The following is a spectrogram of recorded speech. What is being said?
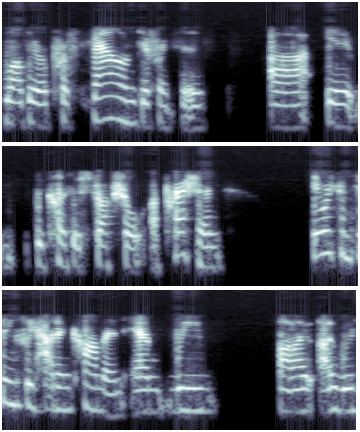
while there are profound differences uh, it, because of structural oppression, there were some things we had in common, and we. Uh, I was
